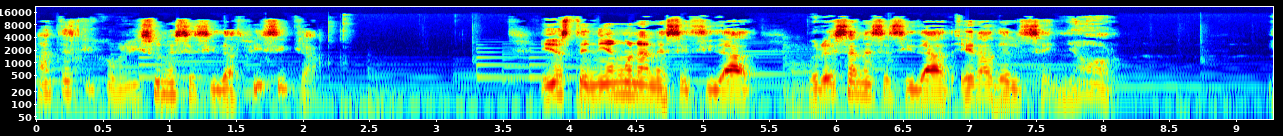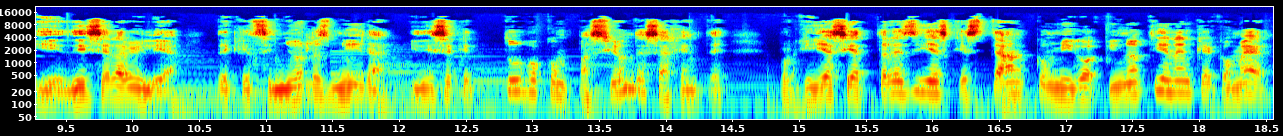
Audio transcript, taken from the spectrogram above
antes que cubrir su necesidad física. Ellos tenían una necesidad, pero esa necesidad era del Señor. Y dice la Biblia de que el Señor les mira y dice que tuvo compasión de esa gente, porque ya hacía tres días que están conmigo y no tienen que comer.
